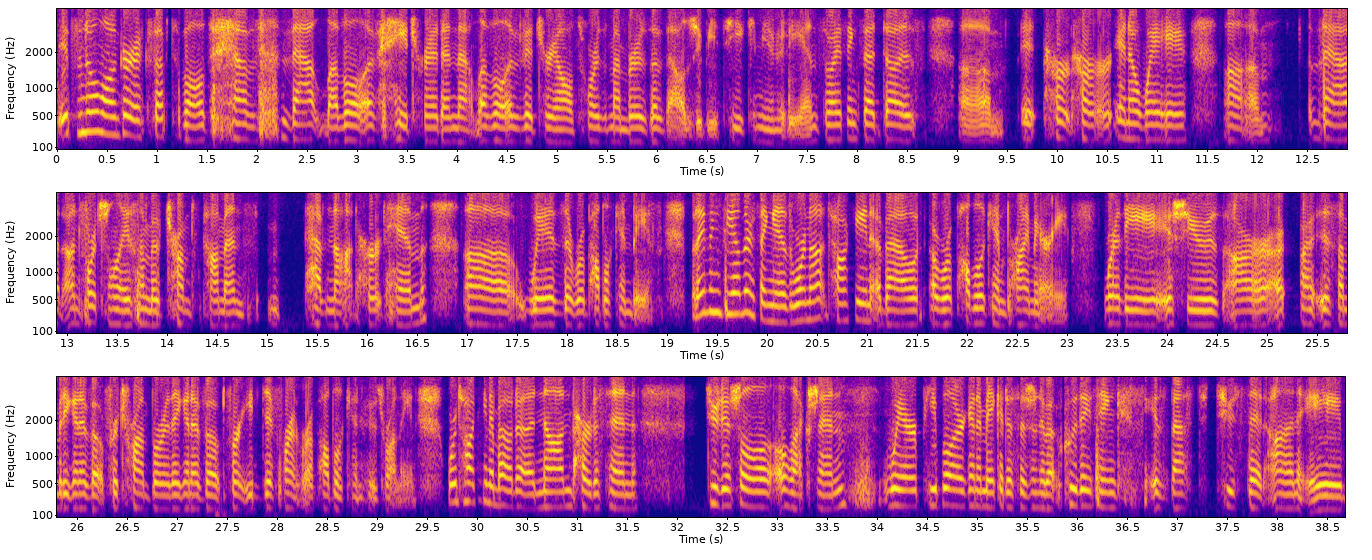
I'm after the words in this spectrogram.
it's no longer acceptable to have that level of hatred and that level of vitriol towards members of the LGBT community. And so I think that does um, it hurt her in a way um, that unfortunately some of Trump's comments have not hurt him uh, with the Republican base. But I think the other thing is we're not talking about a Republican primary where the issues are, are is somebody going to vote for Trump or are they going to vote for a different Republican who's running? We're talking about a nonpartisan judicial election where people are going to make a decision about who they think is best to sit on a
